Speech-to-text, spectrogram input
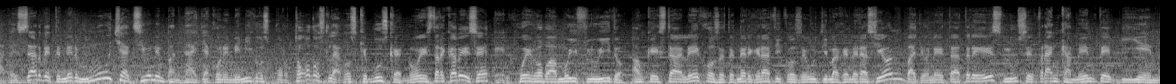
A pesar de tener mucha acción en pantalla con enemigos por todos lados que buscan nuestra cabeza, el juego va muy fluido. Aunque está lejos de tener gráficos de última generación, Bayonetta 3 luce francamente bien.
